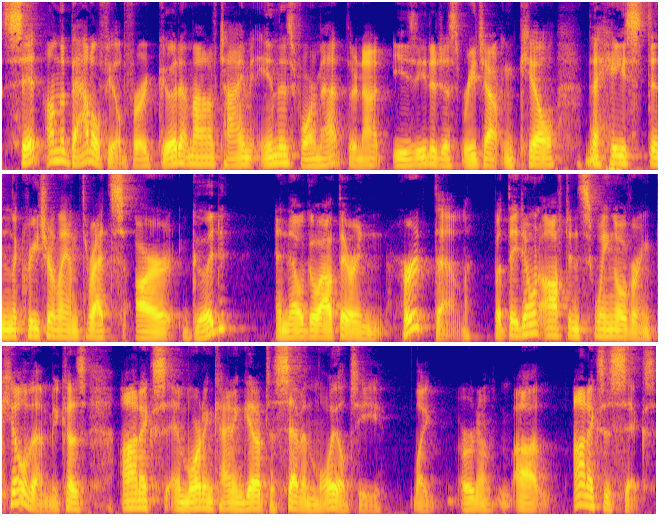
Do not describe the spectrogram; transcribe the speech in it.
sit on the battlefield for a good amount of time in this format. They're not easy to just reach out and kill. The haste and the creature land threats are good, and they'll go out there and hurt them. But they don't often swing over and kill them because Onyx and Mordenkainen get up to seven loyalty. Like, or no, uh, Onyx is six,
